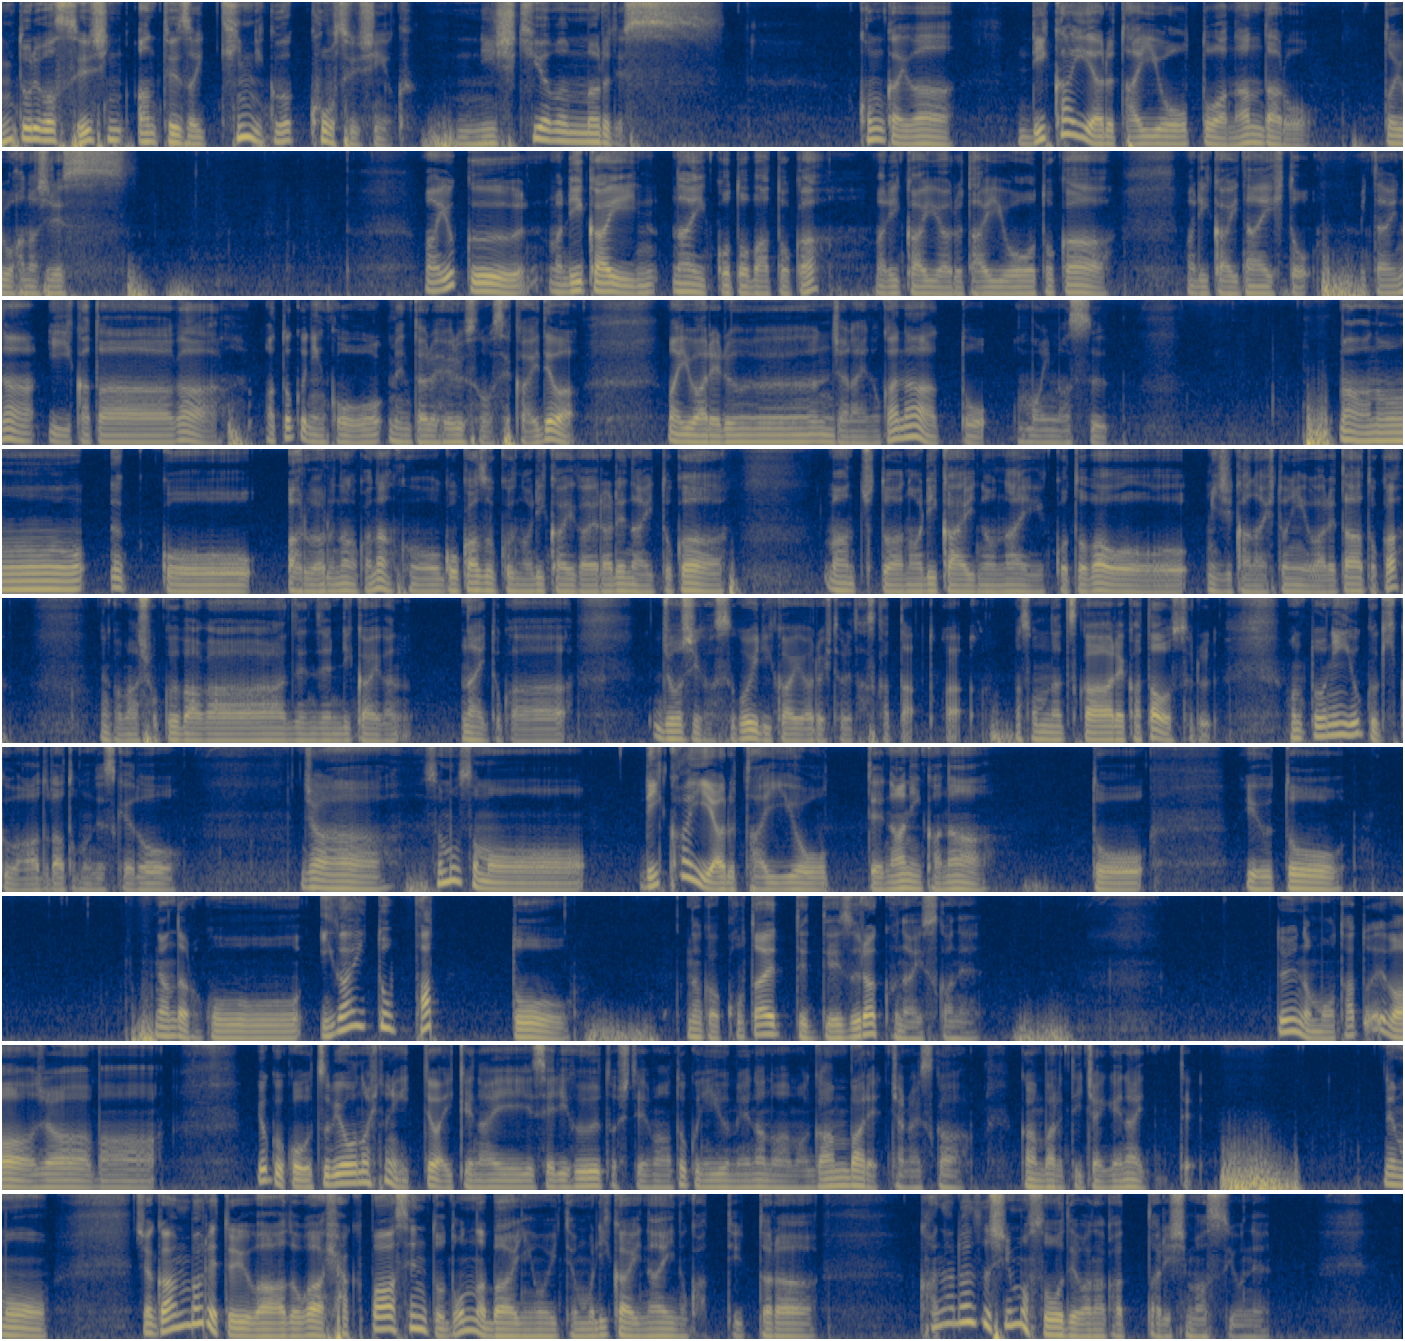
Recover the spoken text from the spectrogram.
筋トレは精神安定剤、筋肉は抗精神薬。錦山丸です。今回は、理解ある対応とは何だろうというお話です。まあ、よく、まあ、理解ない言葉とか、まあ、理解ある対応とか、まあ、理解ない人みたいな言い方が、まあ、特にこうメンタルヘルスの世界では、まあ、言われるんじゃないのかなと思います。まああのーこうあるあるなのかな？こうご家族の理解が得られないとかまあちょっとあの理解のない言葉を身近な人に言われたとかなんかまあ職場が全然理解がないとか上司がすごい理解ある人で助かったとか、まあ、そんな使われ方をする。本当によく聞くワードだと思うんですけどじゃあそもそも理解ある対応って何かな？というとなんだろうこう意外とパッとなんか答えって出づらくないですかね。というのも例えばじゃあまあよくこううつ病の人に言ってはいけないセリフとして、まあ、特に有名なのは、まあ、頑張れじゃないですか。頑張れって言っちゃいけないって。でもじゃあ頑張れというワードが100%どんな場合においても理解ないのかって言ったら必ずしもそうではなかったりしますよね。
